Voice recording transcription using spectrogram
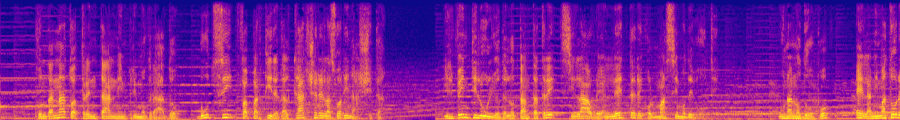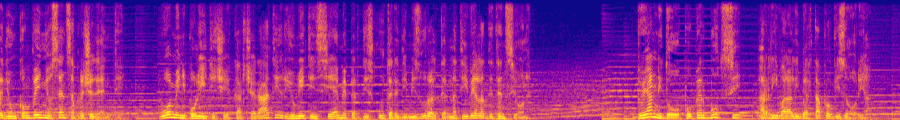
Condannato a 30 anni in primo grado, Buzzi fa partire dal carcere la sua rinascita. Il 20 luglio dell'83 si laurea in lettere col massimo dei voti. Un anno dopo è l'animatore di un convegno senza precedenti. Uomini politici e carcerati riuniti insieme per discutere di misure alternative alla detenzione. Due anni dopo, per Buzzi arriva la libertà provvisoria,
